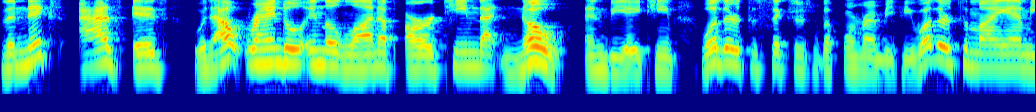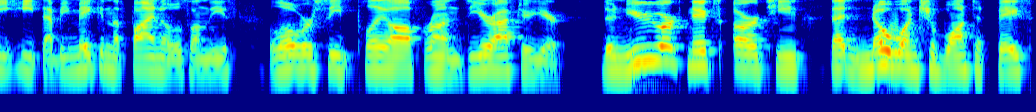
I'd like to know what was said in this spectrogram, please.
The Knicks, as is, without Randle in the lineup, are a team that no NBA team, whether it's the Sixers with a former MVP, whether it's a Miami Heat that be making the finals on these lower seed playoff runs year after year, the New York Knicks are a team that no one should want to face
